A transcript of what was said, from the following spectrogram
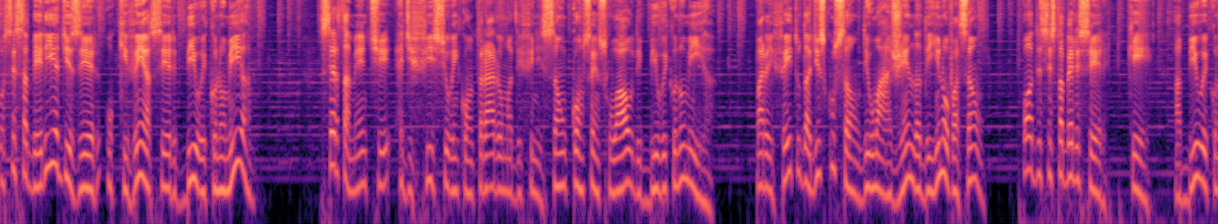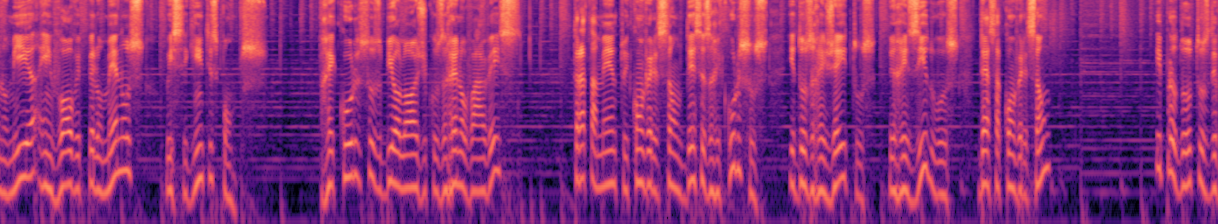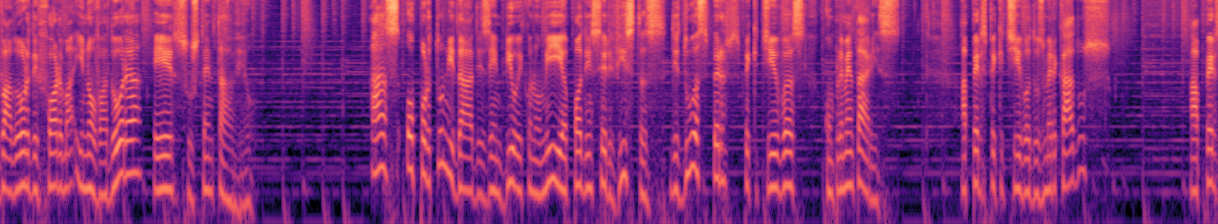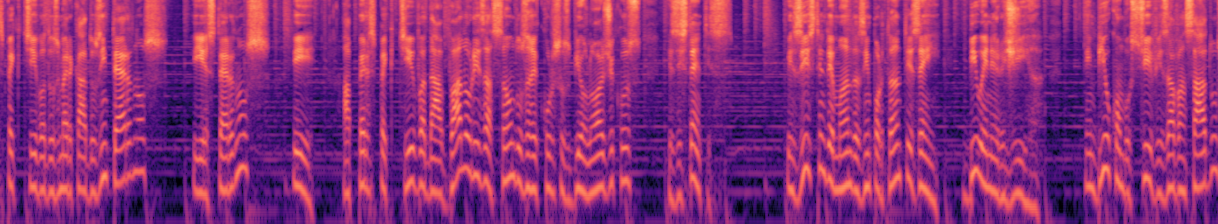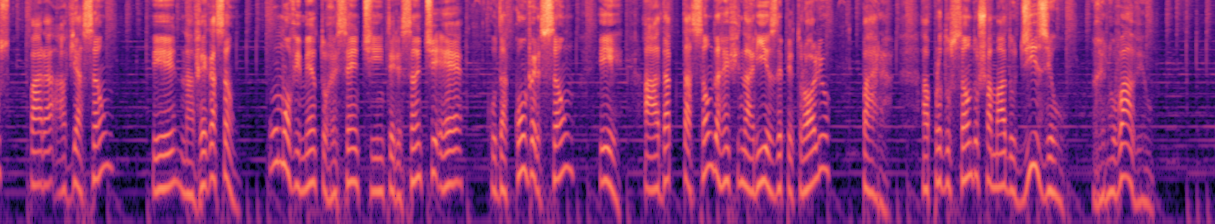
Você saberia dizer o que vem a ser bioeconomia? Certamente é difícil encontrar uma definição consensual de bioeconomia. Para efeito da discussão de uma agenda de inovação, pode-se estabelecer que a bioeconomia envolve pelo menos os seguintes pontos: recursos biológicos renováveis, tratamento e conversão desses recursos e dos rejeitos e resíduos dessa conversão, e produtos de valor de forma inovadora e sustentável. As oportunidades em bioeconomia podem ser vistas de duas perspectivas complementares: a perspectiva dos mercados, a perspectiva dos mercados internos e externos e a perspectiva da valorização dos recursos biológicos existentes. Existem demandas importantes em bioenergia em biocombustíveis avançados para aviação e navegação. Um movimento recente e interessante é o da conversão e a adaptação das refinarias de petróleo para a produção do chamado diesel renovável.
